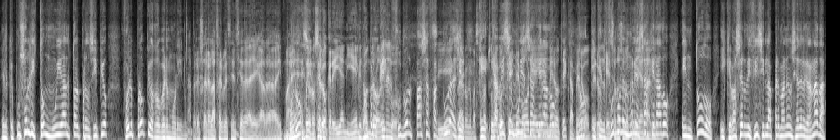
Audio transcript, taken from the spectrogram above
El que puso el listón muy alto al principio fue el propio Robert Moreno. Ah, pero eso era la efervescencia de la llegada, Ismael. eso no se lo creía ni él. Pero, en el fútbol pasa factura, es decir, que, a veces es muy exagerado. y, que el fútbol es muy exagerado en todo y que va a ser difícil la permanencia del Granada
